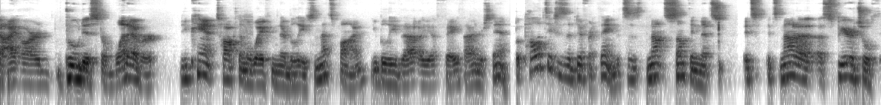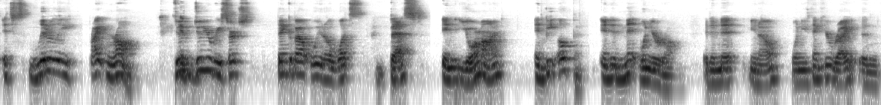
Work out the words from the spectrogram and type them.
diehard Buddhist or whatever, you can't talk them away from their beliefs, and that's fine. You believe that, or you have faith. I understand. But politics is a different thing. This is not something that's it's it's not a, a spiritual. It's literally right and wrong. Do do your research. Think about you know what's best in your mind, and be open and admit when you're wrong and admit, you know, when you think you're right and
